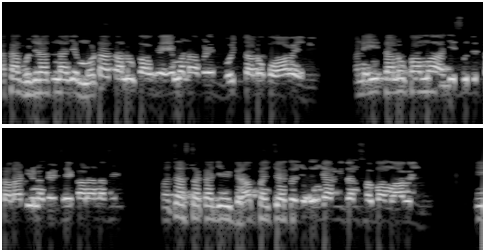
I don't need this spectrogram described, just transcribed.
આખા ગુજરાતના જે મોટા તાલુકાઓ છે, એમાં આપણે ભુજ તાલુકો આવે છે. અને એ તાલુકામાં હજી સુધી તલાટીઓના કંઈ ઠેકાણા નથી. પચાસ ટકા જેવી ગ્રામ પંચાયતો જે અંજાર વિધાનસભામાં આવે છે. એ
